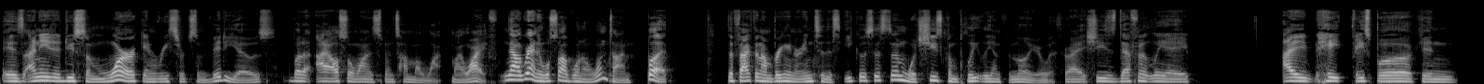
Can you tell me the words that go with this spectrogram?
Is I need to do some work and research some videos, but I also want to spend time with my wife. Now, granted, we'll still have one-on-one time, but the fact that I'm bringing her into this ecosystem, which she's completely unfamiliar with, right? She's definitely a I hate Facebook and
